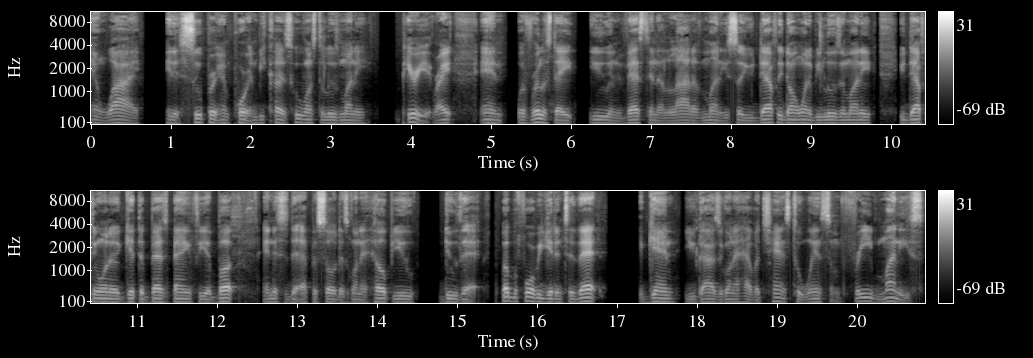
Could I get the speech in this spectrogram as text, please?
and why it is super important because who wants to lose money, period, right? And with real estate, you invest in a lot of money. So you definitely don't want to be losing money. You definitely want to get the best bang for your buck. And this is the episode that's going to help you do that. But before we get into that, again, you guys are going to have a chance to win some free monies,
